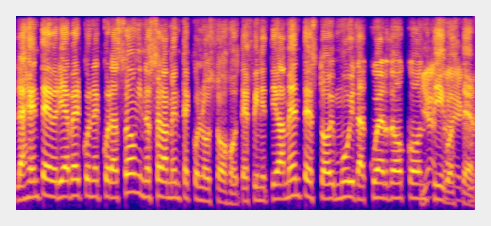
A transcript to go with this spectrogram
La gente debería ver con el corazón y no solamente con los ojos. Definitivamente estoy muy de acuerdo contigo, Esther.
